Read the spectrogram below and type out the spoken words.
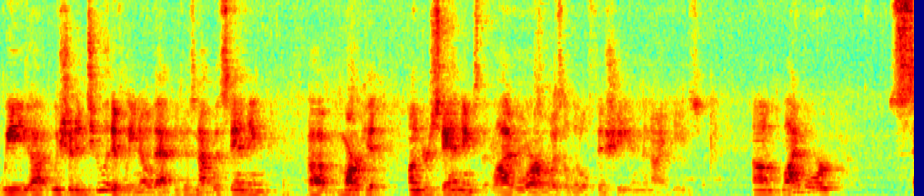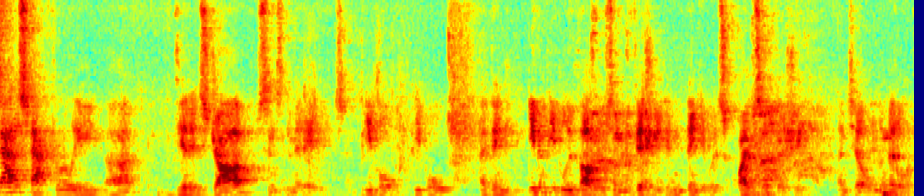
We, uh, we should intuitively know that because notwithstanding uh, market understandings that LIBOR was a little fishy in the 90s, um, LIBOR satisfactorily uh, did its job since the mid 80s. And people, people, I think, even people who thought there was something fishy didn't think it was quite so fishy until the middle of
